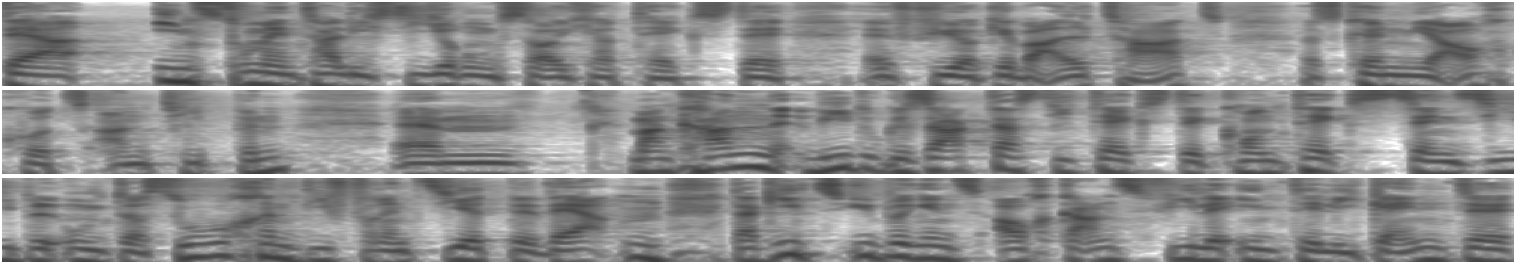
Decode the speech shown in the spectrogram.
der Instrumentalisierung solcher Texte äh, für Gewalttat. Das können wir auch kurz antippen. Ähm, man kann, wie du gesagt hast, die Texte kontextsensibel untersuchen, differenziert bewerten. Da gibt's übrigens auch ganz viele intelligente,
